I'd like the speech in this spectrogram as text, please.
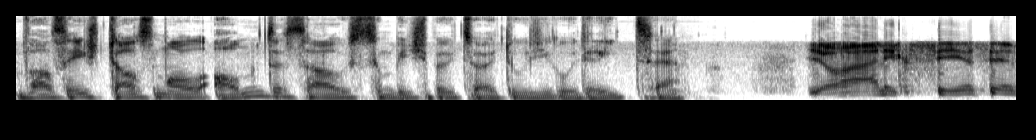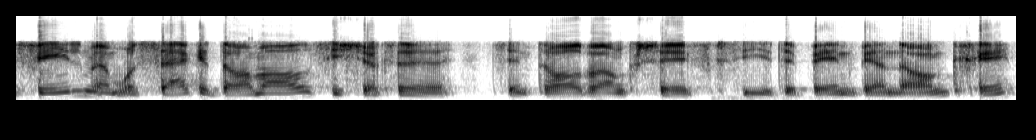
Was ist das mal anders als zum Beispiel 2013? Ja, eigentlich sehr, sehr viel. Man muss sagen, damals war ja der Zentralbankchef der Ben Bernanke.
